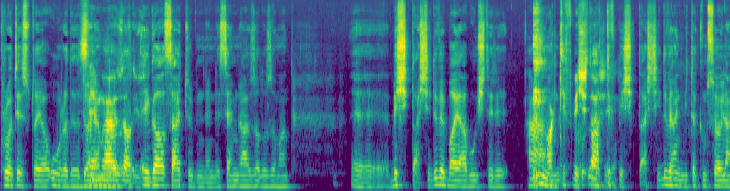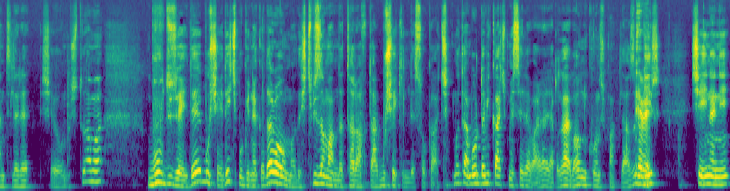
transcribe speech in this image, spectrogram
protestoya uğradığı dönem Semra. Özal yüzünden. E, Galatasaray tribünlerinde Semra Özal o zaman e, Beşiktaşlıydı ve bayağı bu işleri Ha, aktif Beşiktaşlı. aktif Beşiktaşlıydı ve hani bir takım söylentilere şey olmuştu ama bu düzeyde bu şeyde hiç bugüne kadar olmadı. Hiçbir zaman da taraftar bu şekilde sokağa çıkmadı. Yani burada birkaç mesele var. Galiba, galiba onu konuşmak lazım. Evet. Bir şeyin hani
